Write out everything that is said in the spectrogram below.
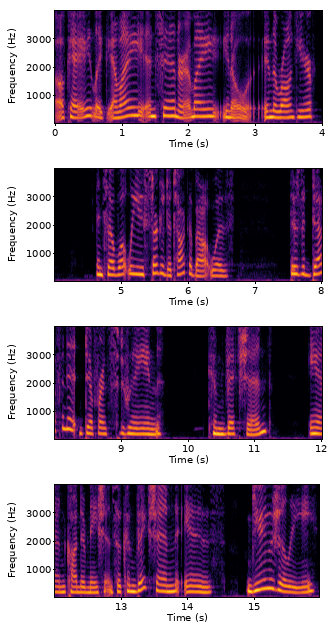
okay, like, am I in sin or am I, you know, in the wrong here? And so what we started to talk about was there's a definite difference between conviction and condemnation. So conviction is usually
